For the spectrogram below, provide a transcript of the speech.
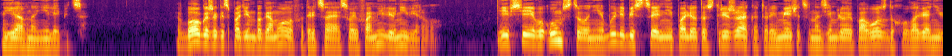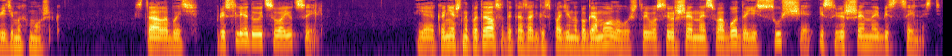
Явно не лепится. В Бога же господин Богомолов, отрицая свою фамилию, не веровал и все его умствования были бесцельнее полета стрижа, который мечется над землей по воздуху, ловя невидимых мошек. Стало быть, преследует свою цель. Я, конечно, пытался доказать господину Богомолову, что его совершенная свобода есть сущая и совершенная бесцельность.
